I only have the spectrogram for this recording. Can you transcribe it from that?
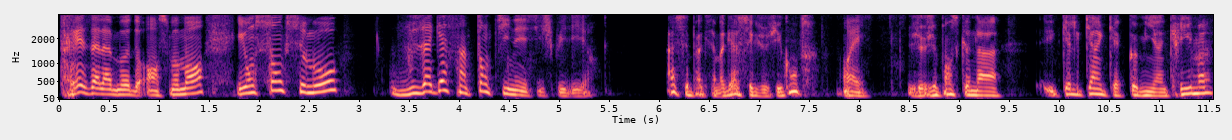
très à la mode en ce moment, et on sent que ce mot vous agace un tantinet, si je puis dire. Ah, c'est pas que ça m'agace, c'est que je suis contre. Oui. Je, je pense qu'on a quelqu'un qui a commis un crime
